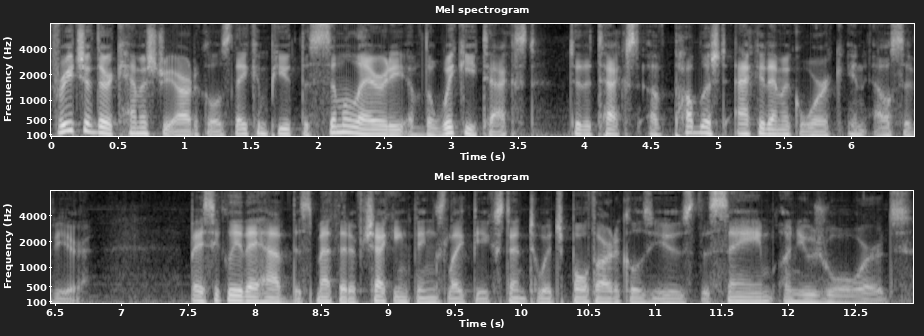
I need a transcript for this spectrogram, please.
For each of their chemistry articles, they compute the similarity of the wiki text to the text of published academic work in Elsevier. Basically, they have this method of checking things like the extent to which both articles use the same unusual words.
